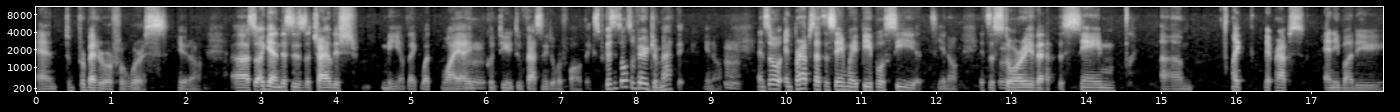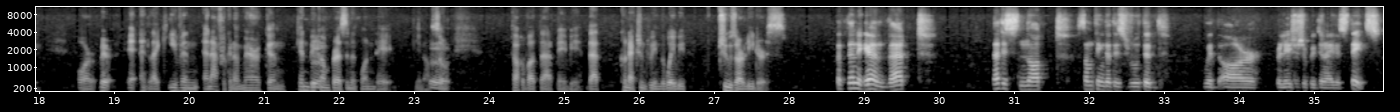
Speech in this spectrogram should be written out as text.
and to, for better or for worse you know uh, so again this is a childish me of like what why i mm. continue to fascinate over politics because it's also very dramatic you know mm. and so and perhaps that's the same way people see it you know it's a mm. story mm. that the same um like perhaps anybody or and like even an African American can hmm. become mm. president one day. You know, mm. so hmm. talk about that maybe that connection between the way we choose our leaders. But then again, that that is not something that is rooted with our relationship with the United States.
